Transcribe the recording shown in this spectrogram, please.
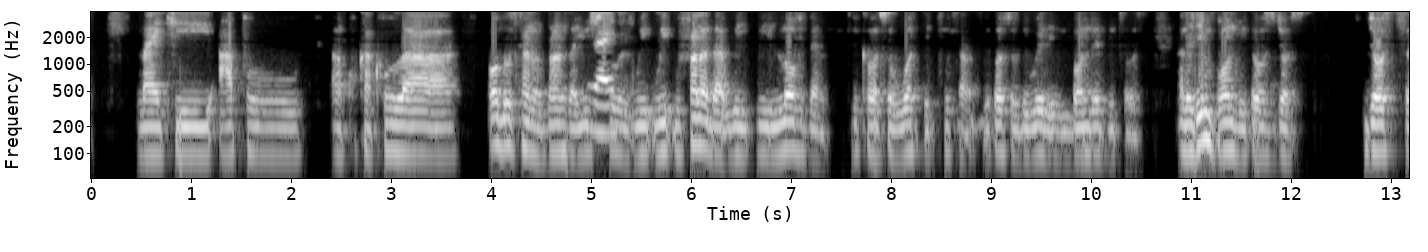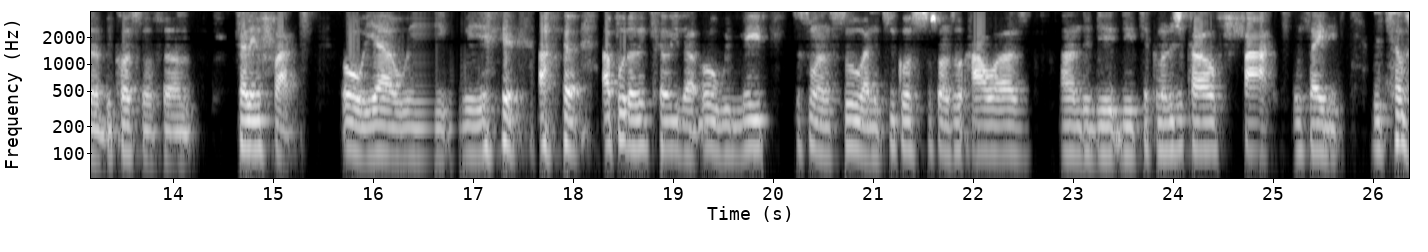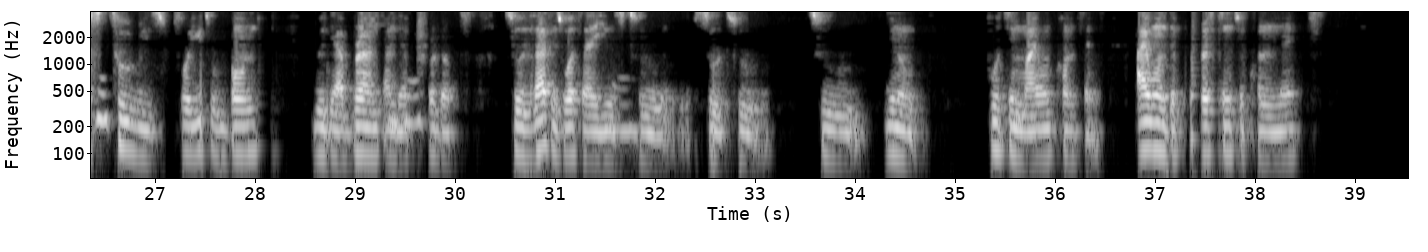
Nike, Apple, uh, Coca-Cola, all those kind of brands that use Right. stories. We, we, we found out that we, we love them because of what they put out, because of the way they bonded with us. And they didn't bond with us just just uh, because of um, telling facts. Oh yeah, we we Apple doesn't tell you that. Oh, we made so and so, and it took us so and so hours, and the, the the technological facts inside it. They tell Mm-hmm. stories for you to bond with their brand and their Mm-hmm. products. So that is what I use Mm. to so to to you know put in my own content. I want the person to connect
